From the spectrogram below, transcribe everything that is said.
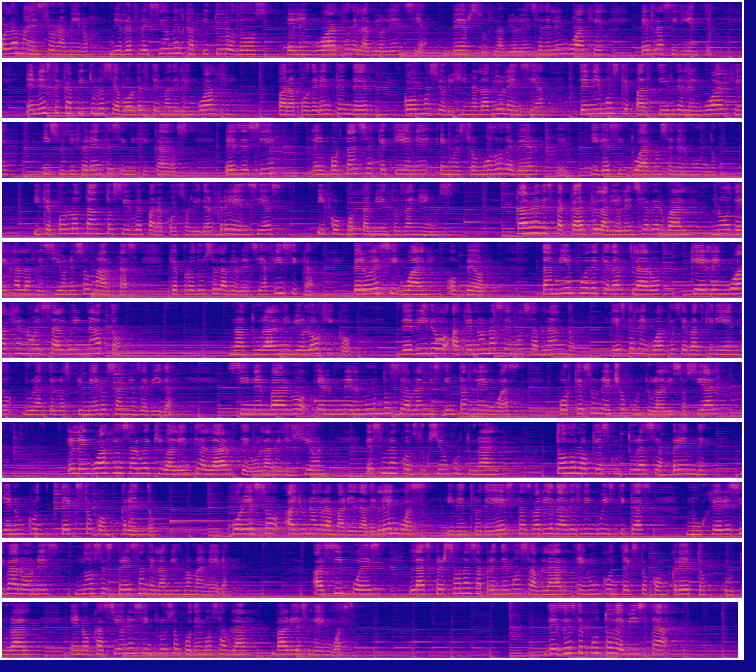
Hola maestro Ramiro, mi reflexión del capítulo 2, el lenguaje de la violencia versus la violencia del lenguaje, es la siguiente. En este capítulo se aborda el tema del lenguaje. Para poder entender cómo se origina la violencia, tenemos que partir del lenguaje y sus diferentes significados, es decir, la importancia que tiene en nuestro modo de ver eh, y de situarnos en el mundo y que por lo tanto sirve para consolidar creencias y comportamientos dañinos. Cabe destacar que la violencia verbal no deja las lesiones o marcas que produce la violencia física, pero es igual o peor. También puede quedar claro que el lenguaje no es algo innato, natural ni biológico, debido a que no nacemos hablando. Este lenguaje se va adquiriendo durante los primeros años de vida. Sin embargo, en el mundo se hablan distintas lenguas porque es un hecho cultural y social. El lenguaje es algo equivalente al arte o la religión, es una construcción cultural. Todo lo que es cultura se aprende y en un contexto concreto. Por eso hay una gran variedad de lenguas y dentro de estas variedades lingüísticas, mujeres y varones no se expresan de la misma manera. Así pues, las personas aprendemos a hablar en un contexto concreto, cultural. En ocasiones incluso podemos hablar varias lenguas. Desde este punto de vista,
